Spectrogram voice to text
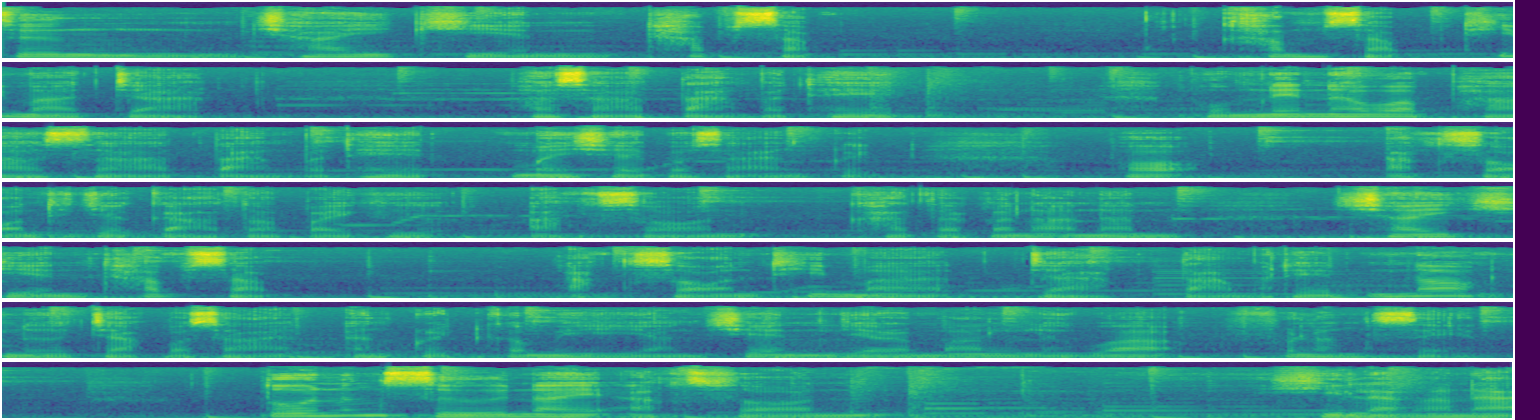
ซึ่งใช้เขียนทับศัพท์คำศัพท์ที่มาจากภาษาต่างประเทศ ผมเน้นนะว่าภาษาต่างประเทศไม่ใช่ภาษาอังกฤษ เพราะอักษรที่จะกล่าวต่อไปคืออักษรคาตาคานะนั้น ใช้เขียนทับศัพท์ อักษรที่มาจากต่างประเทศนอกเหนือจากภาษาอังกฤษก็มีอย่างเช่น เยอรมันหรือว่าฝรั่งเศส ตัวหนังสือในอักษรฮิรังานะ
